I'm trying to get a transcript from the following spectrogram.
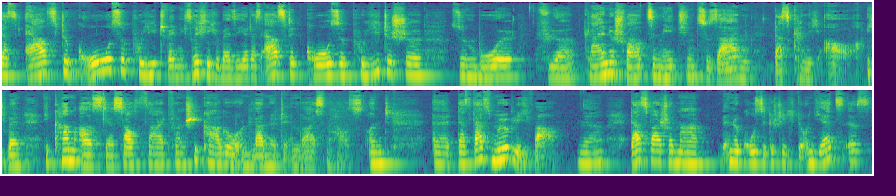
das erste große Polit, wenn ich es richtig übersehe, das erste große politische Symbol für kleine schwarze Mädchen zu sagen, das kann ich auch. Ich bin, die kam aus der South Side von Chicago und landete im Weißen Haus. Und äh, dass das möglich war, Ne? Das war schon mal eine große Geschichte. Und jetzt ist,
